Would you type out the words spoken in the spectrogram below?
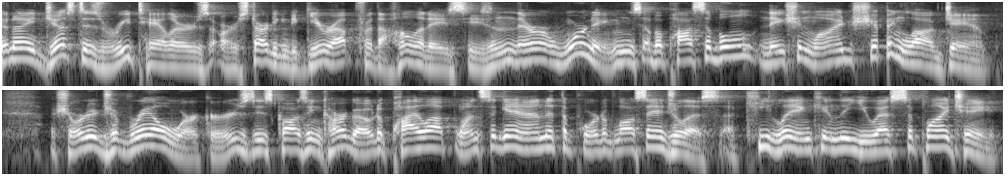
Tonight, just as retailers are starting to gear up for the holiday season, there are warnings of a possible nationwide shipping logjam. A shortage of rail workers is causing cargo to pile up once again at the Port of Los Angeles, a key link in the U.S. supply chain.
